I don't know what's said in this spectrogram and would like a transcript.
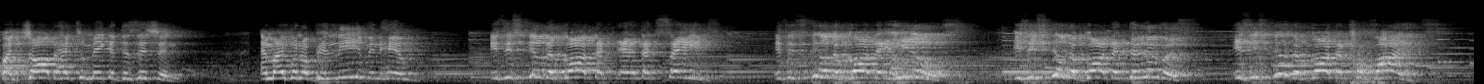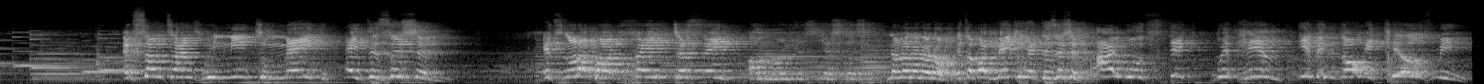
But Job had to make a decision. Am I going to believe in him? Is he still the God that, uh, that saves? Is he still the God that heals? Is he still the God that delivers? Is he still the God that provides? And sometimes we need to make a decision. It's not about faith just saying, oh no, yes, yes, yes. No, no, no, no, no. It's about making a decision. I will stick with him even though it kills me.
